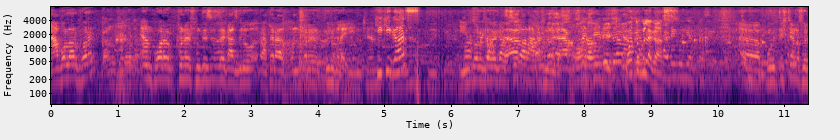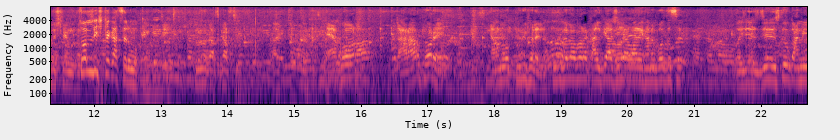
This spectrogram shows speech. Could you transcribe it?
না বলার পরে এখন পরের ক্ষণে শুনতেছি যে গাছগুলো রাতে রাত অন্ধকারে তুলে ফেলাই কি কি গাছ? ইউকলটার গাছ ছিল আর আকাশ গাছ কতগুলা গাছ? পঁয়ত্রিশটা না চল্লিশটা মতো। চল্লিশটা গাছের মতো। গাছ কাটছে এখন গাড়ার পরে এখন ও তুলি ফেলাইলো। তুলি ফেলার পরে কালকে আসি আবার এখানে বলতেছে ওই যে যে আমি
